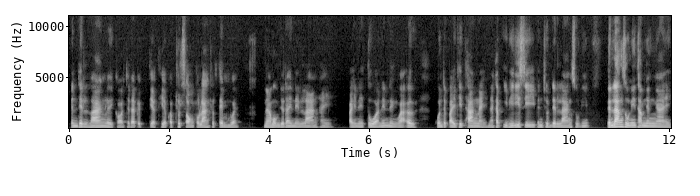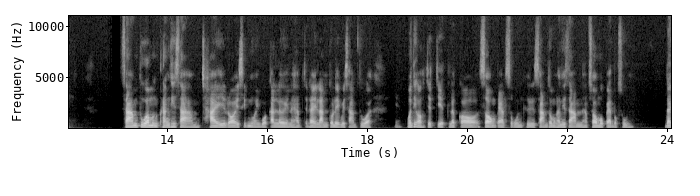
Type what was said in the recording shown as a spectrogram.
เป็นเด่นล่างเลยก็จะได้ไปเปรียบเทียบกับชุดสองตัวล่างชุดเต็มด้วยนะผมจะได้เน้นล่างให้ไปในตัวนิดนึงว่าเออควรจะไปทิศทางไหนนะครับ EP ที่สี่เป็นชุดเด่นล่างสูตรนี้ เด่นล่างสูตรนี้ทำยังไงสามตัวหมุนครั้งที่สามใช้ร้อยสิบหน่วยบวกกันเลยนะครับ จะได้รันตัวเลขไว้สามตัวงวันที่ออกเจ็ดเจ็ดแล้วก็สองแปดศูนย์คือสามตัวครั้งที่สามนะครับสองบวกแปดบวกศูนย์ได้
